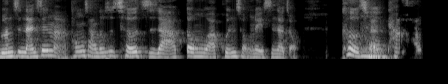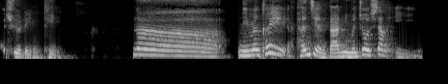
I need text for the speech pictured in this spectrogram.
轮子，男生嘛，通常都是车子啊、动物啊、昆虫类似那种课程，他才会去聆听。那你们可以很简单，你们就像以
